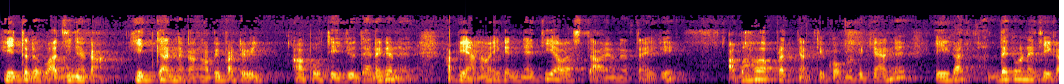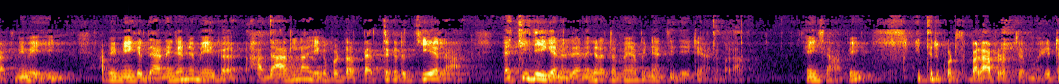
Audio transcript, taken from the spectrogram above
හිතට වදිනකම් හිත ගන්නකම් අපි පඨවි ආපෝ තේජෝ දැනගෙන අපි යනවා. ඒක නැති අවස්ථාවෙම නැත්නම් ඒකේ අභාව ප්‍රඥාති කොහොමද කියන්නේ? ඒකත් අත්දකම නැති එකක් නෙවෙයි. අපි මේක දැනගෙන මේක හදාarලා ඒක පොඩ්ඩක් පැත්තකට තියලා ඇති දේ ගැන දැනගෙන තමයි අපි නැති දෙයට යන්න බලාපොරොත්තු. ඒ නිසා අපි ඉතිරි කොටස බලාපොරොත්තු වෙමු. හෙට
